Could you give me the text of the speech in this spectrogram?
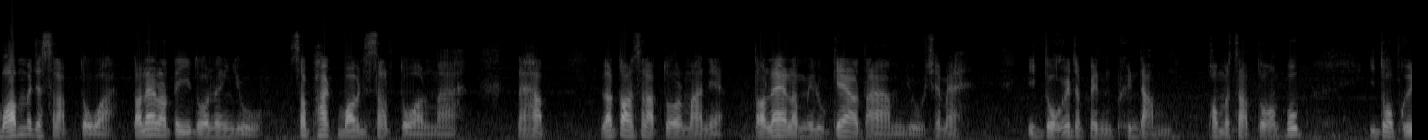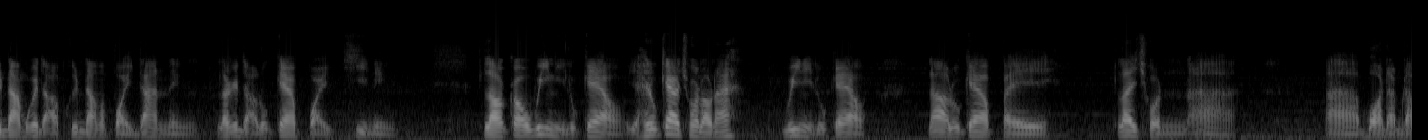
บอสมันจะสลับตัว ตอนแรกเราตีตัวหนึ่งอยู่สักพักบอสจะสลับตัวมานะครับแล้วตอนสลับตัวมาเนี่ยตอนแรกเรามีลูกแก้วตามอยู่ใช่ไหมอีกตัวก็จะเป็นพื้นดำพอมันสลับตัวมาปุ๊บอีกตัวพื้นดำก็จะเอาพื้นดำมาปล่อยด้านหนึ่งแล้วก็จะเอาลูกแก้วปล่อยที่หนึ่งเราก็วิ่งหนีลูกแก้วอย่าให้ลูกแก้วชนเรานะ วิ่งหนีลูกแก้ว แล้วเอาลูกแก้วไปไล่ชนอ่า บอด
